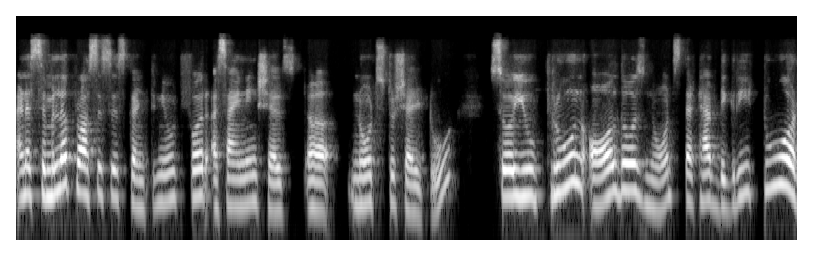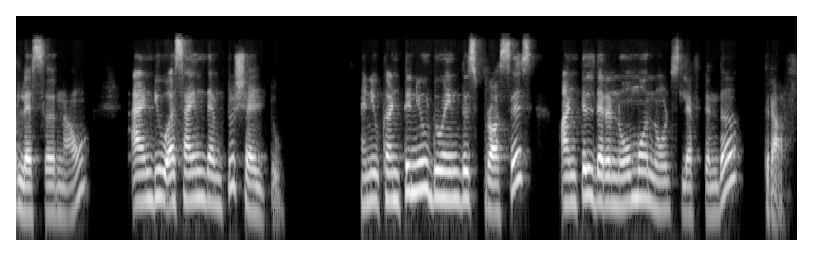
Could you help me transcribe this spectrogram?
and a similar process is continued for assigning shells uh, nodes to shell two. So you prune all those nodes that have degree two or lesser now, and you assign them to shell two. And you continue doing this process until there are no more nodes left in the graph.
